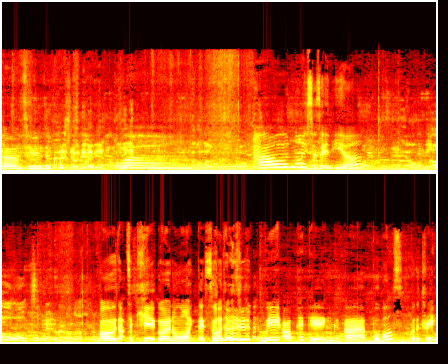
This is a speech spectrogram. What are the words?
Come to the Christmas. Wow. How nice is it in here? Oh, that's a cute one. I like this one. we are picking uh, baubles for the tree.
